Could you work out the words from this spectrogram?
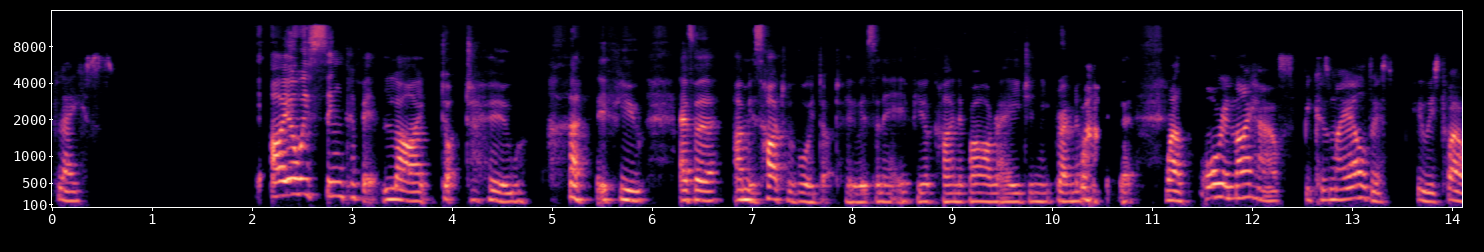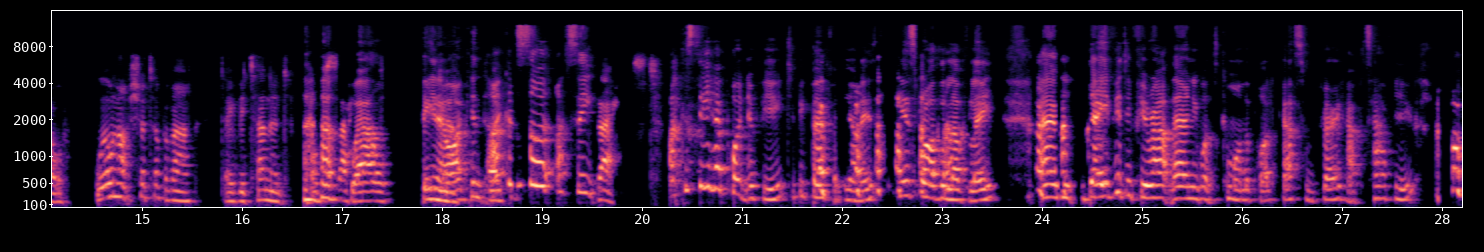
place. I always think of it like Doctor Who. if you ever, I mean, it's hard to avoid Doctor Who, isn't it? If you're kind of our age and you've grown up well, with it. Well, or in my house, because my eldest, who is 12, will not shut up about David Tennant. well, you know, I can, I can, so, I see, Best. I can see her point of view. To be perfectly honest, it's rather lovely. Um, David, if you're out there and you want to come on the podcast, I'm very happy to have you.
